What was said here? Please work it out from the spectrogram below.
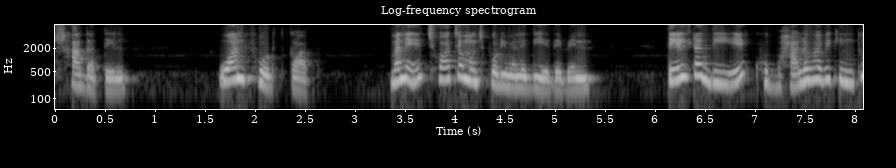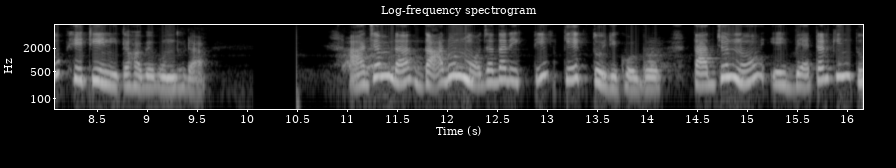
সাদা তেল, ওয়ান ফোর্থ কাপ মানে ছ চামচ পরিমাণে দিয়ে দেবেন। তেলটা দিয়ে খুব ভালোভাবে কিন্তু ফেটিয়ে নিতে হবে বন্ধুরা। আজ আমরা দারুণ মজাদার একটি কেক তৈরি করব। তার জন্য এই ব্যাটার কিন্তু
